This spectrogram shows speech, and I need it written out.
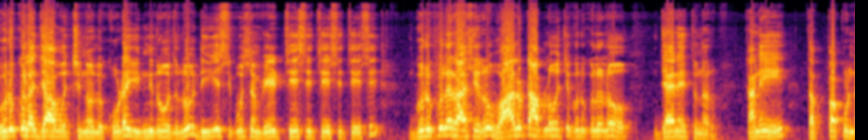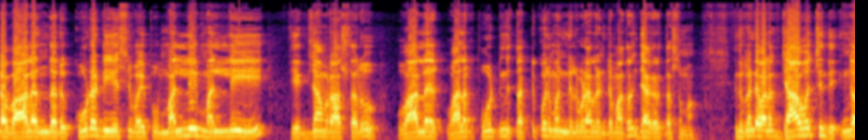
గురుకుల జాబ్ వచ్చిన వాళ్ళు కూడా ఇన్ని రోజులు డిఎస్సి కోసం వెయిట్ చేసి చేసి చేసి గురుకుల రాశారు వాళ్ళు టాప్లో వచ్చి గురుకులలో జాయిన్ అవుతున్నారు. కానీ తప్పకుండా వాళ్ళందరూ కూడా డిఎస్సి వైపు మళ్ళీ మళ్ళీ ఎగ్జామ్ రాస్తారు వాళ్ళ వాళ్ళకు పోటీని తట్టుకొని మనం నిలబడాలంటే మాత్రం జాగ్రత్త సుమ ఎందుకంటే వాళ్ళకి జాబ్ వచ్చింది ఇంకా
